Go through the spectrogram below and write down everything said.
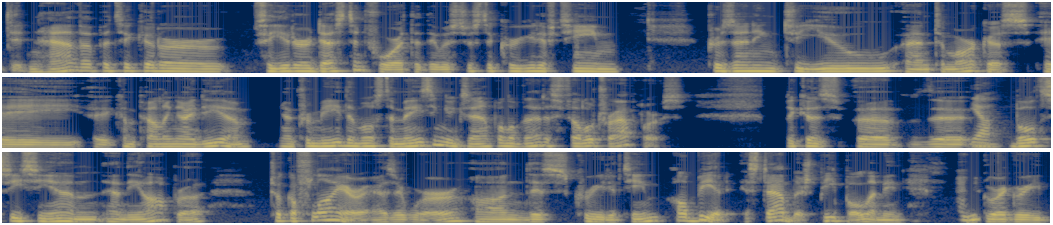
didn't have a particular theater destined for it, that there was just a creative team presenting to you and to Marcus a, a compelling idea. And for me, the most amazing example of that is Fellow Travelers, because uh, the yeah. both CCM and the opera took a flyer, as it were, on this creative team, albeit established people. I mean, mm-hmm. Gregory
